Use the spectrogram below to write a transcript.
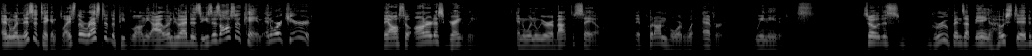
And when this had taken place, the rest of the people on the island who had diseases also came and were cured. They also honored us greatly, and when we were about to sail, they put on board whatever we needed. So this group ends up being hosted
